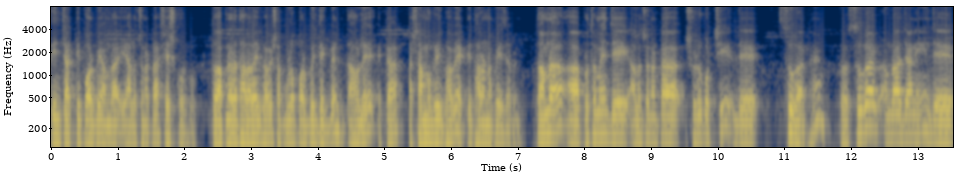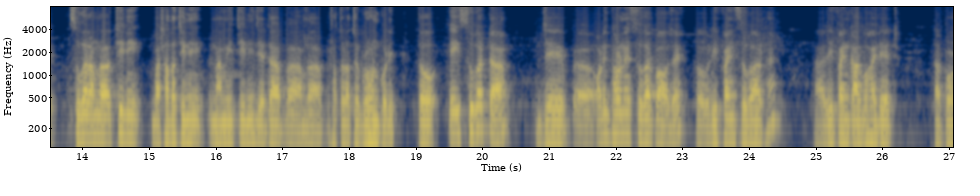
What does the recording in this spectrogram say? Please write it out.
তিন চারটি পর্বে আমরা এই আলোচনাটা শেষ করব। তো আপনারা ধারাবাহিকভাবে সবগুলো পর্বই দেখবেন, তাহলে একটা সামগ্রিকভাবে একটি ধারণা পেয়ে যাবেন। তো আমরা প্রথমে যে আলোচনাটা শুরু করছি, যে সুগার হ্যাঁ? তো সুগার আমরা জানি যে সুগার আমরা চিনি বা সাদা চিনি নামি চিনি যেটা আমরা সচরাচর গ্রহণ করি। তো এই সুগারটা যে অনেক ধরনের সুগার পাওয়া যায়। তো রিফাইন সুগার হ্যাঁ? রিফাইন কার্বোহাইড্রেট, তারপর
